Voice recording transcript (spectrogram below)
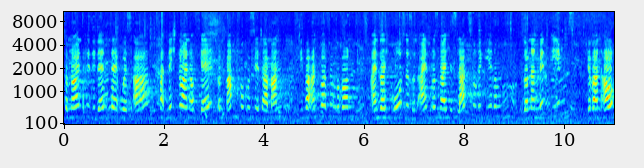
zum neuen Präsidenten der USA hat nicht nur ein auf Geld und Macht fokussierter Mann die Verantwortung gewonnen, ein solch großes und einflussreiches Land zu regieren, sondern mit ihm gewann auch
